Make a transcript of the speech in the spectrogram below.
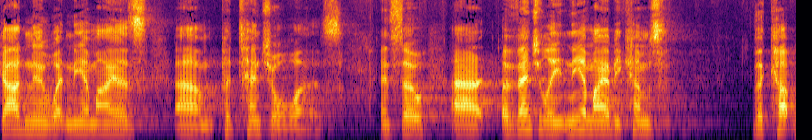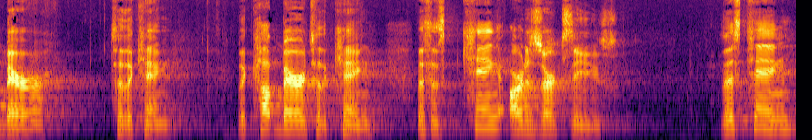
God knew what Nehemiah's um, potential was. And so uh, eventually, Nehemiah becomes the cupbearer to the king. The cupbearer to the king. This is King Artaxerxes. This king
